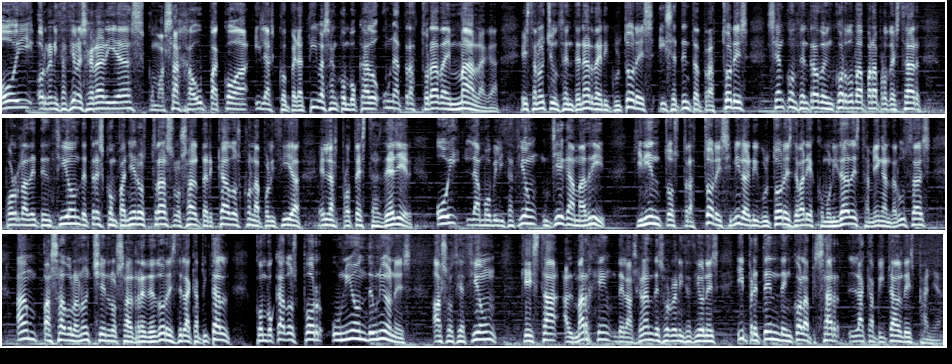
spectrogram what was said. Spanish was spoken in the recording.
Hoy, organizaciones agrarias como Asaja, UPA, COA y las cooperativas han convocado una tractorada en Málaga. Esta noche un centenar de agricultores y 70 tractores se han concentrado en Córdoba para protestar por la detención de tres compañeros tras los altercados con la policía en las protestas de ayer. Hoy la movilización llega a Madrid. 500 tractores y mil agricultores de varias comunidades, también andaluzas, han pasado la noche en los alrededores de la capital, convocados por Unión de Uniones, asociación que está al margen de las grandes organizaciones y pretenden colapsar la capital de España.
